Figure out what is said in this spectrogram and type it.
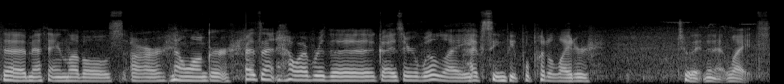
The methane levels are no longer present, however, the geyser will light. I've seen people put a lighter to it and it lights.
